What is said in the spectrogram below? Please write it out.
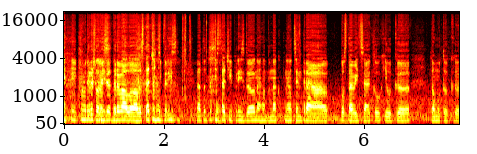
Pri trošku mi to trvalo, ale stačí ti prísť, na to ti stačí prísť do, oného, do nákupného centra a postaviť sa ako uchyl k tomuto, k e,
